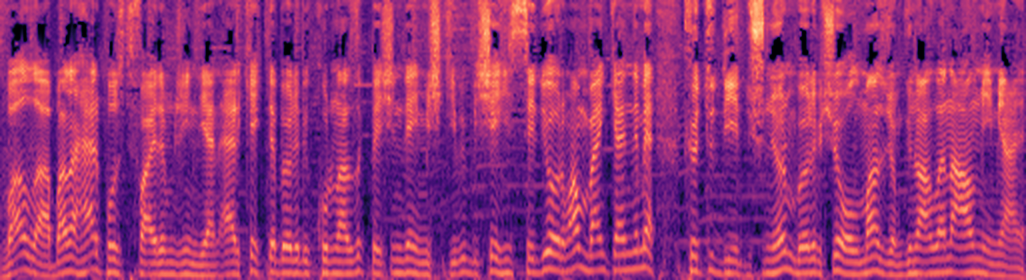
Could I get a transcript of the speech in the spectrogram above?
Valla bana her pozitif ayrımcıyım diyen erkek de böyle bir kurnazlık peşindeymiş gibi bir şey hissediyorum ama ben kendime kötü diye düşünüyorum. Böyle bir şey olmaz diyorum. Günahlarını almayayım yani.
